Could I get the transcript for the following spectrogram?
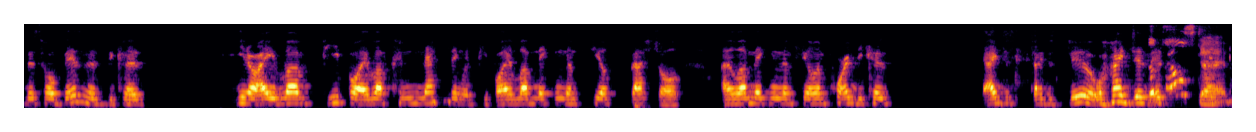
this whole business because you know I love people. I love connecting with people. I love making them feel special. I love making them feel important because I just I just do. I just It feels good.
